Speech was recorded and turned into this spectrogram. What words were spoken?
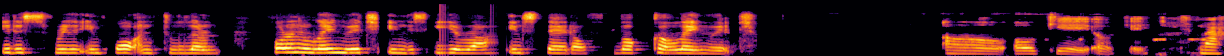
it is really important to learn foreign language in this era instead of local language. Oh, okay. Okay. Nah,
